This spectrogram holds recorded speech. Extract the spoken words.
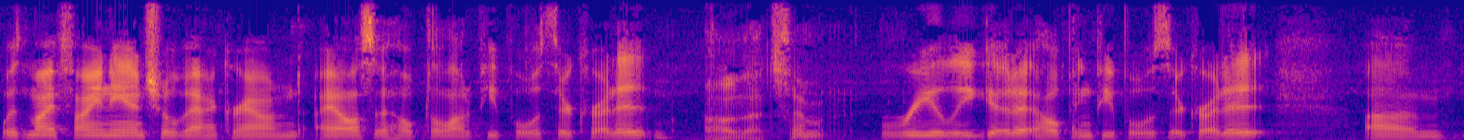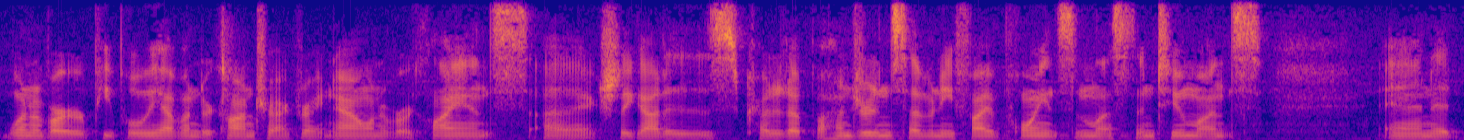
with my financial background, I also helped a lot of people with their credit. Oh, that's So I'm really good at helping people with their credit. Um, one of our people we have under contract right now, one of our clients, uh, actually got his credit up 175 points in less than two months, and it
